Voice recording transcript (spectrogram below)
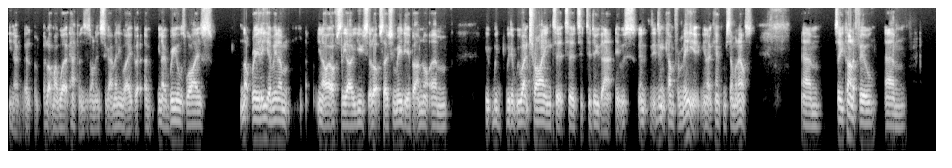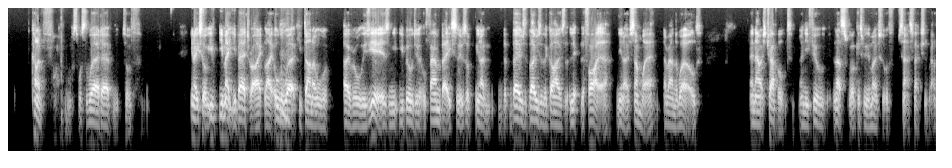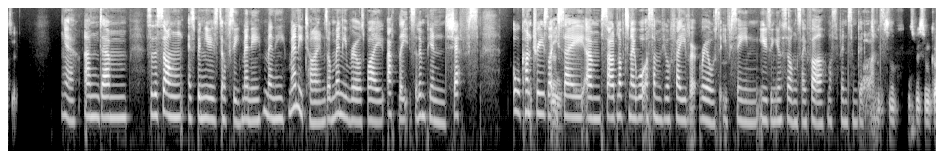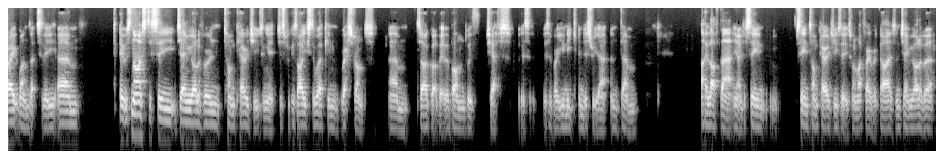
you know, a, a lot of my work happens is on Instagram anyway. But, um, you know, reels wise, not really. I mean, I'm, you know, obviously I use a lot of social media, but I'm not, um, we, we, we weren't trying to, to, to, to do that. It was, it didn't come from me, you know, it came from someone else. Um, so you kind of feel, um, kind of, what's, what's the word, uh, sort of you know, you sort of you, you make your bed, right? Like all the mm. work you've done all over all these years, and you, you, build your little fan base. And it was, you know, those those are the guys that lit the fire, you know, somewhere around the world. And now it's travelled, and you feel and that's what gives me the most sort of satisfaction about it. Yeah, and um, so the song has been used obviously many, many, many times on many reels by athletes, Olympians, chefs, all countries, like you say. Um, so I'd love to know what are some of your favourite reels that you've seen using your song so far. Must have been some good oh, ones. There's been, been some, great ones actually. Um, it was nice to see Jamie Oliver and Tom Kerridge using it, just because I used to work in restaurants, um, so I've got a bit of a bond with chefs. It's, it's a very unique industry that, and um, I love that. You know, just seeing seeing Tom Kerridge use it. He's one of my favourite guys, and Jamie Oliver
